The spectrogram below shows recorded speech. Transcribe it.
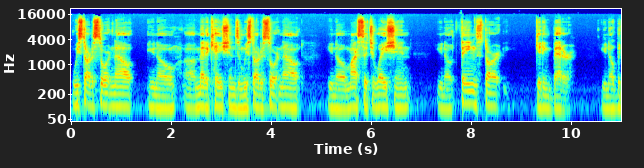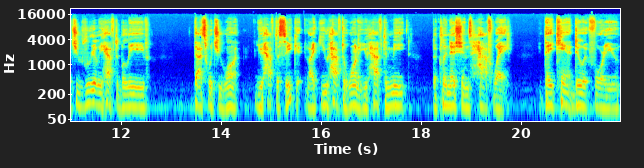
we started sorting out, you know, uh, medications and we started sorting out, you know, my situation, you know, things start getting better, you know, but you really have to believe that's what you want. You have to seek it. Like you have to want it. You have to meet the clinicians halfway. They can't do it for you.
